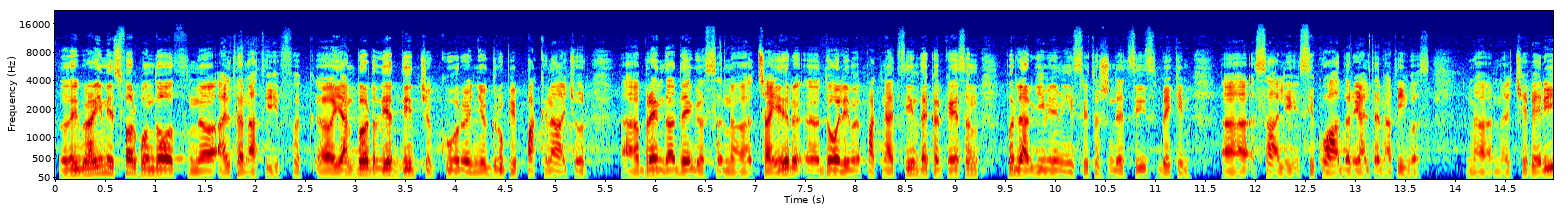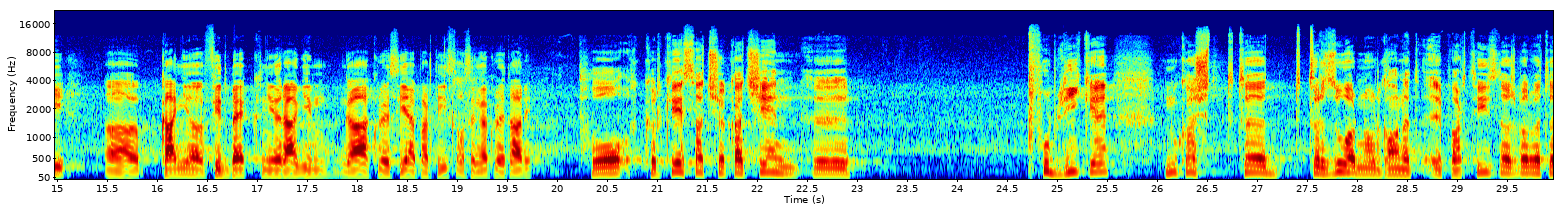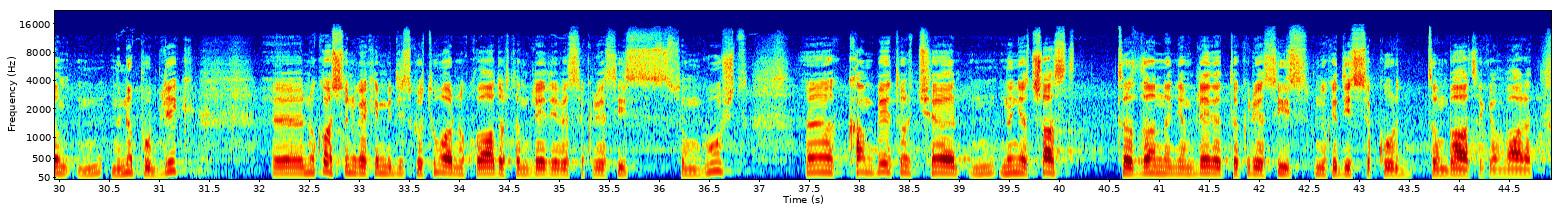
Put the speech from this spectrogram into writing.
Zoti Ibrahimi, çfarë po ndodh në Alternativë? Janë bërë 10 ditë që kur një grup i pakënaqur brenda degës në Çair doli me pakënaqësinë dhe kërkesën për largimin e ministrit të Shëndetësisë Bekim Sali si kuadër i Alternativës në qeveri. Ka një feedback, një reagim nga kryesia e partisë ose nga kryetari? Po, kërkesa që ka qenë publike nuk është trajtuar në organet e partisë dhe është bërë vetëm në publik. Nuk është se nuk e kemi diskutuar në kuadër të mbledhjeve së kryesisë së ngushtë. Ka mbetur që në një çast të dhënë në një mbledhje të kryesisë, nuk e di se kur do mbahet, se kjo varet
